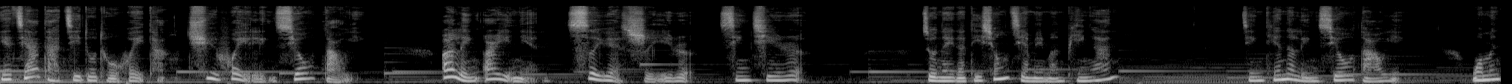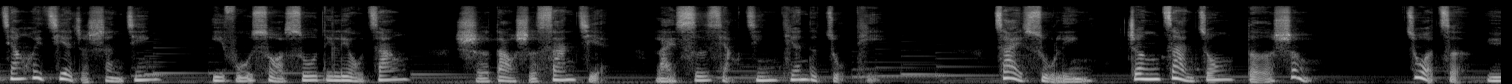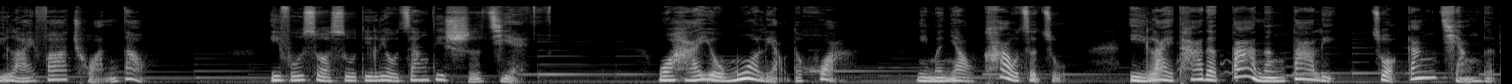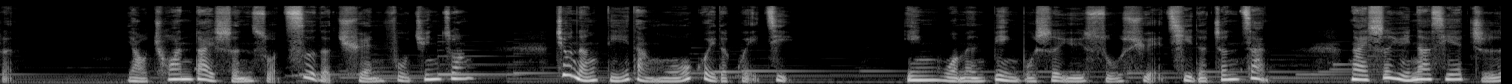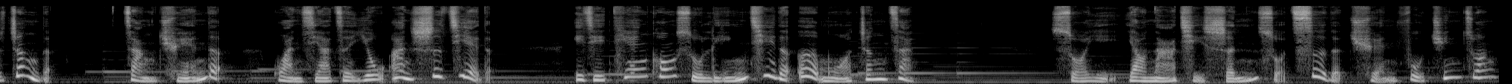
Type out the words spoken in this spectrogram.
耶加达基督徒会堂聚会灵修导引，二零二一年四月十一日星期日，祝内的弟兄姐妹们平安。今天的灵修导引，我们将会借着圣经以弗所书第六章十到十三节来思想今天的主题：在属灵征战中得胜。作者于来发传道，以弗所书第六章第十节。我还有末了的话，你们要靠着主，依赖他的大能大力，做刚强的人，要穿戴神所赐的全副军装，就能抵挡魔鬼的诡计。因我们并不是与属血气的征战。乃是与那些执政的、掌权的、管辖着幽暗世界的，以及天空属灵气的恶魔征战。所以要拿起神所赐的全副军装，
